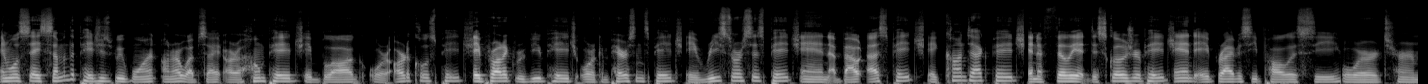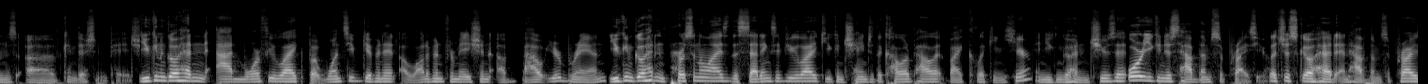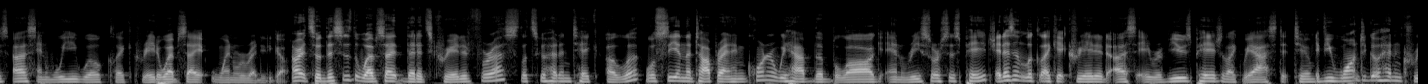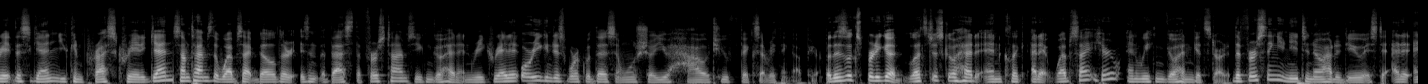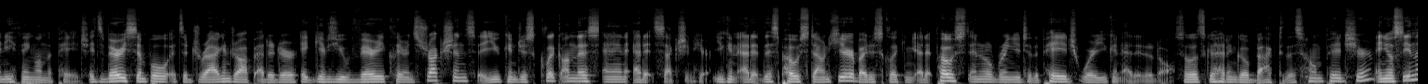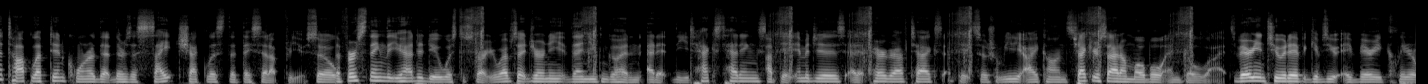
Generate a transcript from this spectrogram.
And we'll say some of the pages we want on our website are a homepage, a blog or articles page, a product review page or comparisons page, a resources page, an about us page, a contact page, an affiliate disclosure page, and a privacy policy or terms of condition page. You can go ahead and add more if you like, but once you've given it a lot of information about your brand, you can go ahead and personalize the settings if you like. You can change the color palette by clicking here and you can go ahead and choose it, or you can just have them surprise you. Let's just go ahead and have them surprise us and we will click create a website when we're ready to go. All right, so this is the website that it's created for us. Let's go ahead and take a look. We'll see in the top right hand corner, we have the blog and resources page. It doesn't look like it created us a reviews page like we asked it to. If you want to go ahead and create this again, you can press create again. Sometimes the website builder isn't the best the first time, so you can go ahead and recreate it, or you can just work with this and we'll show you how to fix everything up here. But this looks pretty good. Let's just go ahead and click edit website here and we can go ahead and get started. The first thing you need to know how to do is to edit anything on the page. It's very simple. It's a drag and drop editor. It gives you very clear instructions that you can just click on this and edit section here. You can edit this post down here by just clicking edit post and it'll bring you to the page where you can edit it all. So let's go ahead and go back to this home page here. And you'll see in the top left hand corner that there's a site checklist that they set up for you. So the first thing that you had to do was to start your website journey. Then you can go ahead and edit the text headings, update images, edit paragraph text, update social media icons, check your site on mobile and go live. It's very intuitive. It gives you a very clear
